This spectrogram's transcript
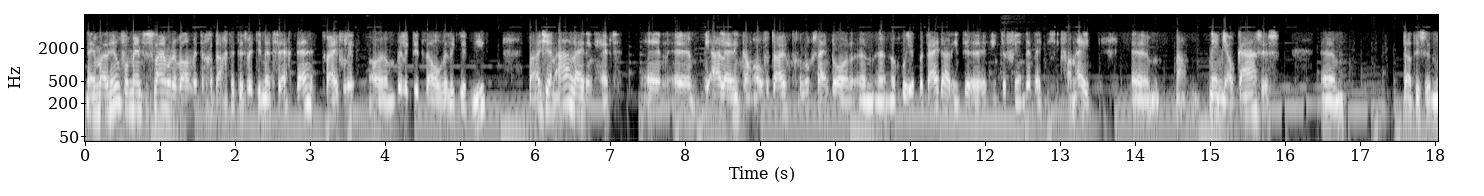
Nee, maar heel veel mensen sluimeren wel met de gedachte. Het is wat je net zegt, hè? twijfel ik. Uh, wil ik dit wel, wil ik dit niet? Maar als je een aanleiding hebt... en uh, die aanleiding kan overtuigend genoeg zijn... door een, een goede partij daarin te, in te vinden... dat je ziet van, hé, hey, um, nou, neem jouw casus. Um, dat is een...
